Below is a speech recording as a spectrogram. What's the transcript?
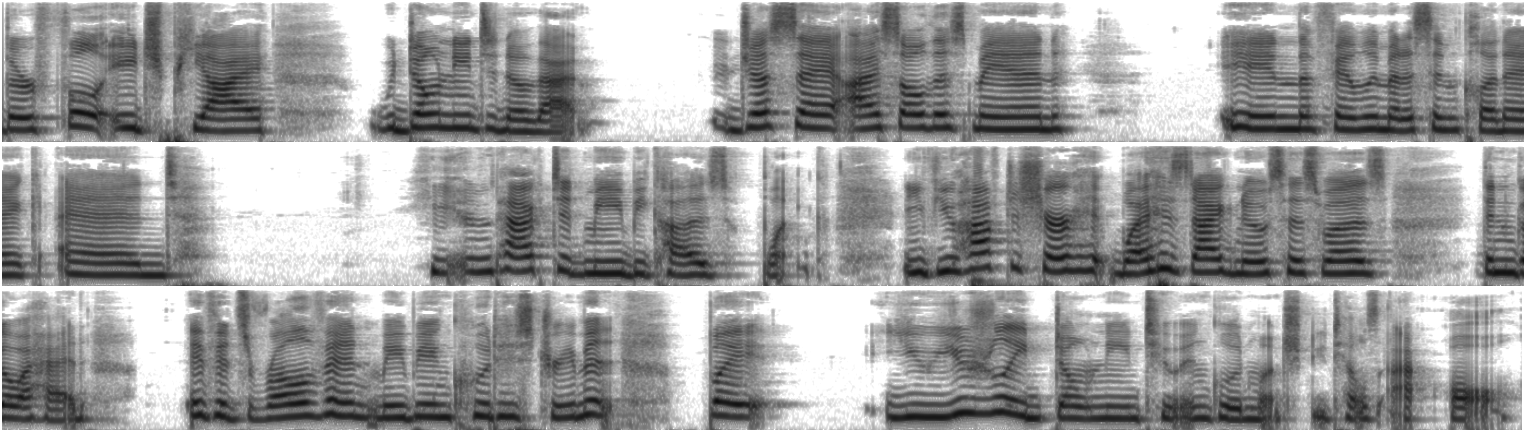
their full HPI. We don't need to know that. Just say, I saw this man in the family medicine clinic and he impacted me because blank. If you have to share what his diagnosis was, then go ahead. If it's relevant, maybe include his treatment, but you usually don't need to include much details at all.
